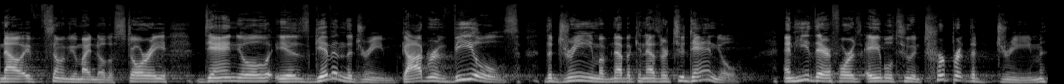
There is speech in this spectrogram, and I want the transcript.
Now, if some of you might know the story, Daniel is given the dream. God reveals the dream of Nebuchadnezzar to Daniel, and he therefore is able to interpret the dream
